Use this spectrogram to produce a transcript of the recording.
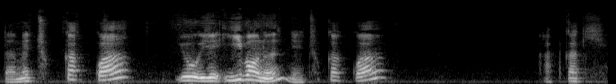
그 다음에 촉각과 요 이제 2번은 예, 촉각과 앞각이에요.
